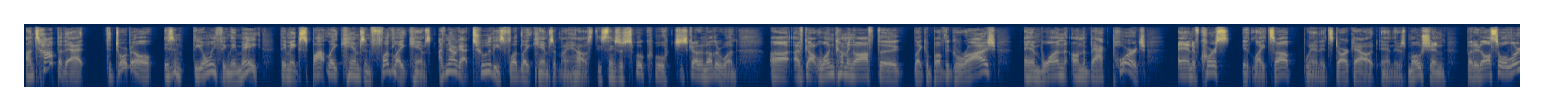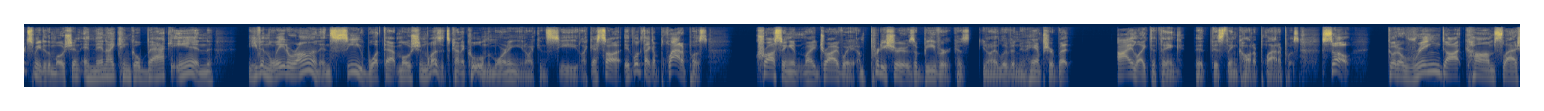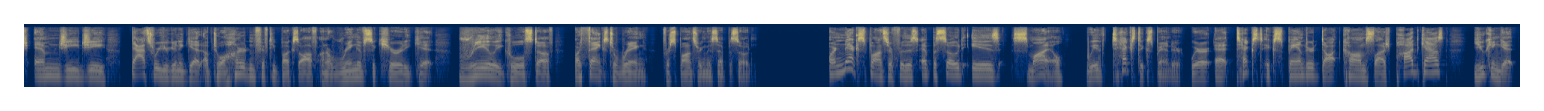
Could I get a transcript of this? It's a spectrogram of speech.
On top of that, the doorbell isn't the only thing they make. They make spotlight cams and floodlight cams. I've now got two of these floodlight cams at my house. These things are so cool. Just got another one. Uh, I've got one coming off the like above the garage and one on the back porch. And of course, it lights up when it's dark out and there's motion, but it also alerts me to the motion. And then I can go back in even later on and see what that motion was. It's kind of cool in the morning. You know, I can see, like I saw, it looked like a platypus crossing in my driveway. I'm pretty sure it was a beaver because, you know, I live in New Hampshire, but I like to think that this thing caught a platypus. So go to ring.com slash MGG. That's where you're going to get up to 150 bucks off on a Ring of Security kit. Really cool stuff. Our thanks to Ring for sponsoring this episode. Our next sponsor for this episode is Smile with Text Expander, where at textexpander.com slash podcast, you can get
